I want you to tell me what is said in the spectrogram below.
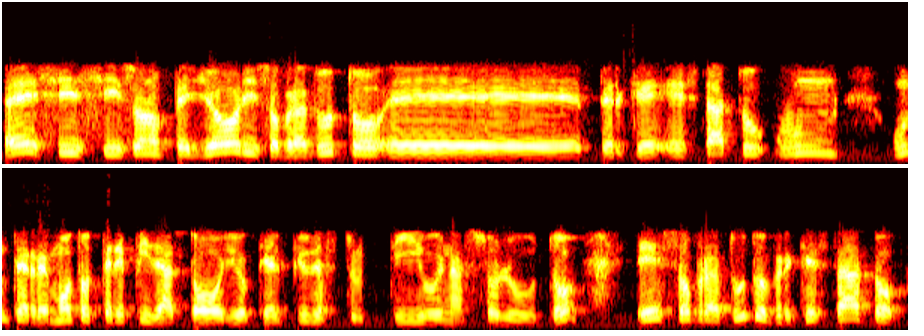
Eh sì, sì, sono peggiori soprattutto eh, perché è stato un un terremoto trepidatorio che è il più distruttivo in assoluto e soprattutto perché è stato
